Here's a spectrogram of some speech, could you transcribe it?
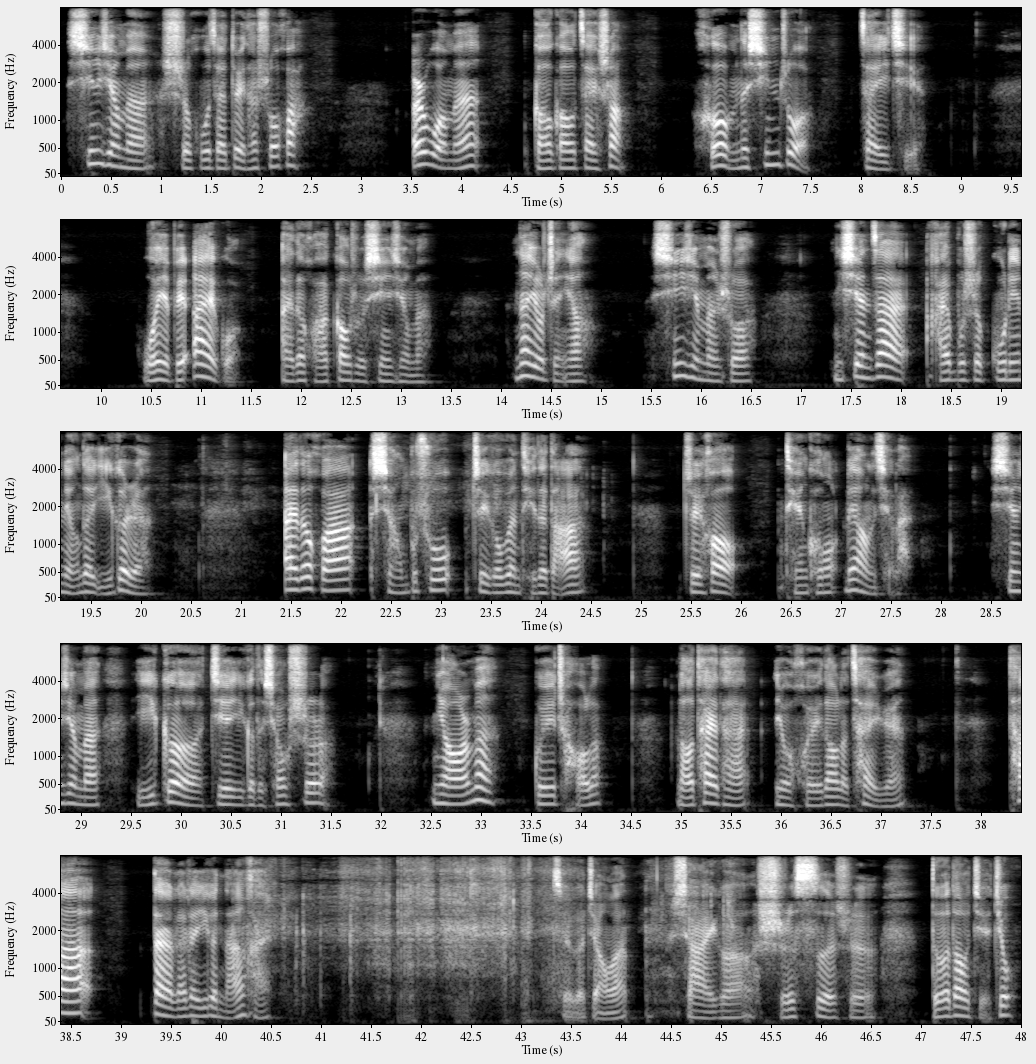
星星们似乎在对他说话，而我们高高在上，和我们的星座在一起。我也被爱过，爱德华告诉星星们。那又怎样？星星们说：“你现在还不是孤零零的一个人。”爱德华想不出这个问题的答案。最后，天空亮了起来，星星们一个接一个的消失了，鸟儿们归巢了，老太太又回到了菜园。她带来了一个男孩。这个讲完，下一个十四是得到解救。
